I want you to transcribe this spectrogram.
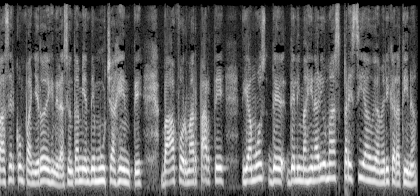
va a ser compañero de generación también de mucha gente, va a formar parte, digamos, del imaginario más preciado de América Latina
